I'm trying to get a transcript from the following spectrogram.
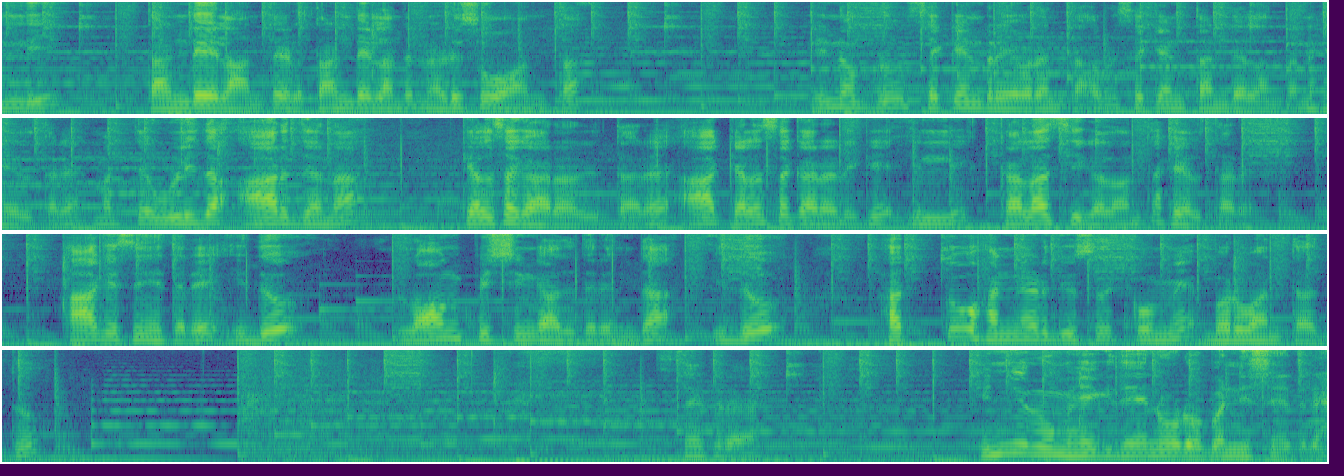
ಇಲ್ಲಿ ತಂಡೇಲ ಅಂತ ಹೇಳಿ, ತಂಡೇಲ ಅಂದರೆ ನಡೆಸುವ ಅಂತ. ಇನ್ನೊಬ್ಬರು ಸೆಕೆಂಡ್ ಡ್ರೈವರ್ ಅಂತ, ಅವರು ಸೆಕೆಂಡ್ ತಂಡೇಲ ಅಂತಲೇ ಹೇಳ್ತಾರೆ. ಮತ್ತು ಉಳಿದ ಆರು ಜನ ಕೆಲಸಗಾರರು ಇರ್ತಾರೆ ಆ ಕೆಲಸಗಾರರಿಗೆ ಇಲ್ಲಿ ಕಲಾಸಿಗಳು ಅಂತ ಹೇಳ್ತಾರೆ. ಹಾಗೆ ಸ್ನೇಹಿತರೆ, ಇದು ಲಾಂಗ್ ಫಿಶಿಂಗ್ ಆದ್ದರಿಂದ ಇದು ಹತ್ತು ಹನ್ನೆರಡು ದಿವಸಕ್ಕೊಮ್ಮೆ ಬರುವಂಥದ್ದು ಸ್ನೇಹಿತರೆ ಇಂಜಿನ್ ರೂಮ್ ಹೇಗಿದೆ? ನೋಡುವ, ಬನ್ನಿ ಸ್ನೇಹಿತರೆ.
